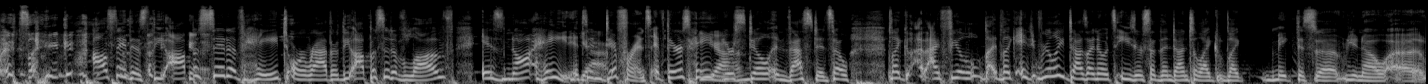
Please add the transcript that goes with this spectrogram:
it's like I'll say this: the opposite of hate, or rather, the opposite of love, is not hate. It's Yeah. indifference. If there's hate, Yeah. you're still invested. So, like, I I feel like, like it really does. I know it's easier said than done to like like make this a you know a,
